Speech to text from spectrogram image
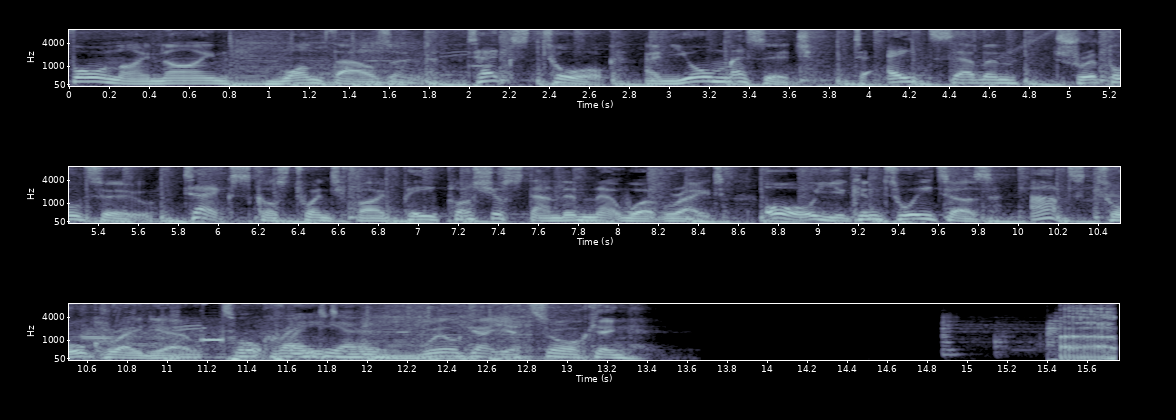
499 1000. Text talk and your message to 87222. Text costs 25p plus your standard network rate. Or you can tweet us at Talk Radio. Talk Radio. We'll get you talking. Uh,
